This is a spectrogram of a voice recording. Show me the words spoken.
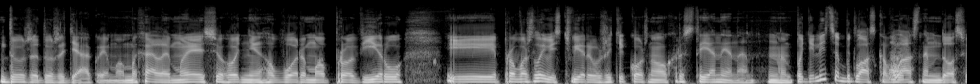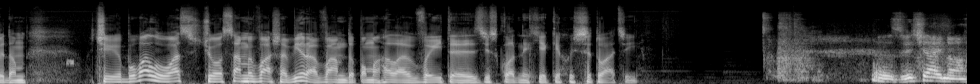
Дуже дуже дякуємо. Михайле, ми сьогодні говоримо про віру і про важливість віри в житті кожного християнина. Поділіться, будь ласка, Так. власним досвідом. Чи бувало у вас, що саме ваша віра вам допомагала вийти зі складних якихось ситуацій? Е, Звичайно,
